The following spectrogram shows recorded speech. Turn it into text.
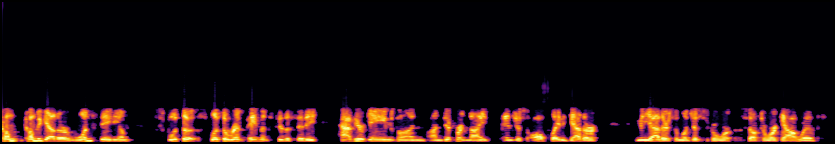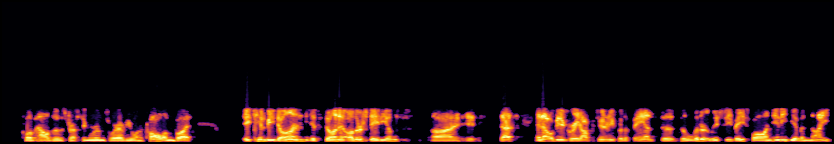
come come together, one stadium, split the split the rent payments to the city, have your games on on different nights, and just all play together. I mean, yeah, there's some logistical work, stuff to work out with clubhouses, dressing rooms, whatever you want to call them, but it can be done. It's done at other stadiums. Uh, it, that's and that would be a great opportunity for the fans to to literally see baseball on any given night.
